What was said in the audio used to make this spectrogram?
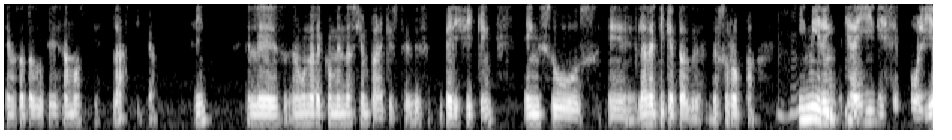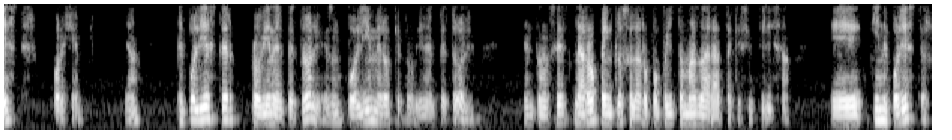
que nosotros utilizamos es plástica, ¿sí? Les hago una recomendación para que ustedes verifiquen en sus eh, las etiquetas de, su ropa y miren que ahí dice poliéster, por ejemplo, ¿ya? El poliéster proviene del petróleo, es un polímero que proviene del petróleo. Entonces, la ropa, incluso la ropa un poquito más barata que se utiliza, eh, tiene poliéster,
